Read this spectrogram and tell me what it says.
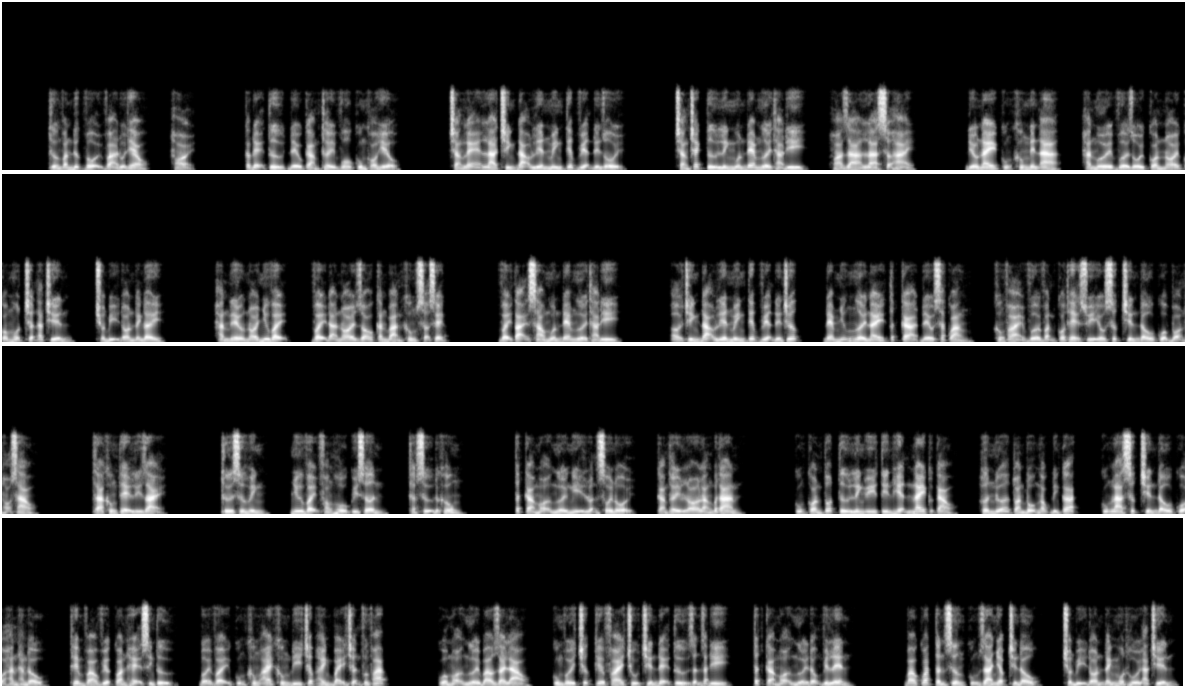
Thường văn đức vội vã đuổi theo, hỏi. Các đệ tử đều cảm thấy vô cùng khó hiểu. Chẳng lẽ là chính đạo liên minh tiếp viện đến rồi? Chẳng trách từ linh muốn đem người thả đi, hóa ra là sợ hãi. Điều này cũng không nên à hắn mới vừa rồi còn nói có một trận ác chiến, chuẩn bị đón đánh đây. Hắn nếu nói như vậy vậy đã nói rõ căn bản không sợ sệt vậy tại sao muốn đem người thả đi? Ở chính đạo liên minh tiếp viện đến trước, đem những người này tất cả đều sát quang, không phải vừa vặn có thể suy yếu sức chiến đấu của bọn họ sao? Ta không thể lý giải. Thư sư minh như vậy phóng hổ quy sơn, thật sự được không? Tất cả mọi người nghị luận sôi nổi, cảm thấy lo lắng bất an. Cũng còn tốt từ linh uy tín hiện nay cực cao, hơn nữa toàn bộ ngọc đỉnh cát cũng là sức chiến đấu của hắn hàng đầu, thêm vào việc quan hệ sinh tử, bởi vậy cũng không ai không đi chấp hành bảy trận phương pháp. Của mọi người bao dài lão, cùng với trước kia phái chủ chiến đệ tử dẫn dắt đi, tất cả mọi người động viên lên bao quát tần sương cũng gia nhập chiến đấu, chuẩn bị đón đánh một hồi át chiến.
